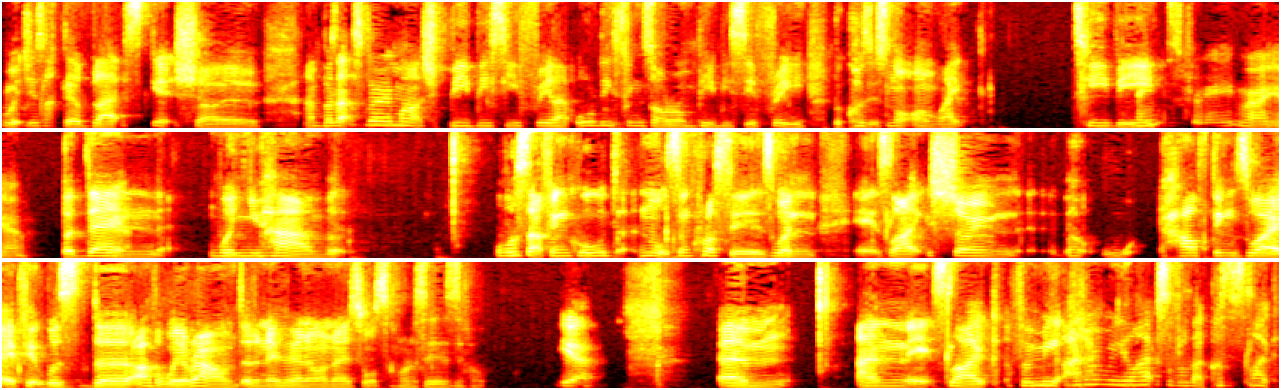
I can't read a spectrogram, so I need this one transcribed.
which is like a black skit show and but that's very much BBC free like all these things are on BBC free because it's not on like TV Main Street, right? Yeah. but then when you have what's that thing called noughts and crosses when it's like shown how things were if it was the other way around i don't know if anyone knows noughts and crosses yeah um and it's like for me i don't really like stuff like that because it's like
